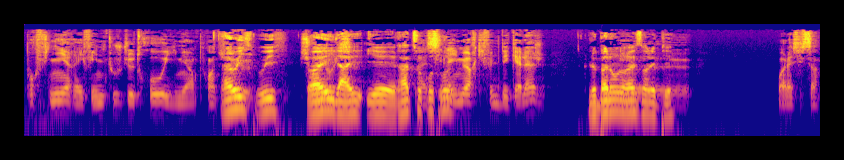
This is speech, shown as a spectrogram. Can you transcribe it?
pour finir et il fait une touche de trop. Il met un point. Ah oui, oui. Ouais, le il, dos. arrive, il rate son Bah, c'est contrôle. Leimer qui fait le décalage. Le ballon Et, reste dans les euh, pieds. Voilà, c'est ça.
